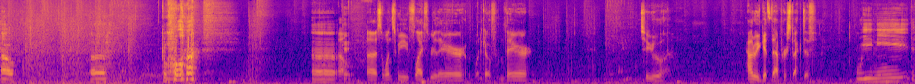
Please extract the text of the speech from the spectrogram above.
Oh. Uh. Cool. uh. Okay. Uh, so once we fly through there, we want to go from there to. How do we get that perspective? We need.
